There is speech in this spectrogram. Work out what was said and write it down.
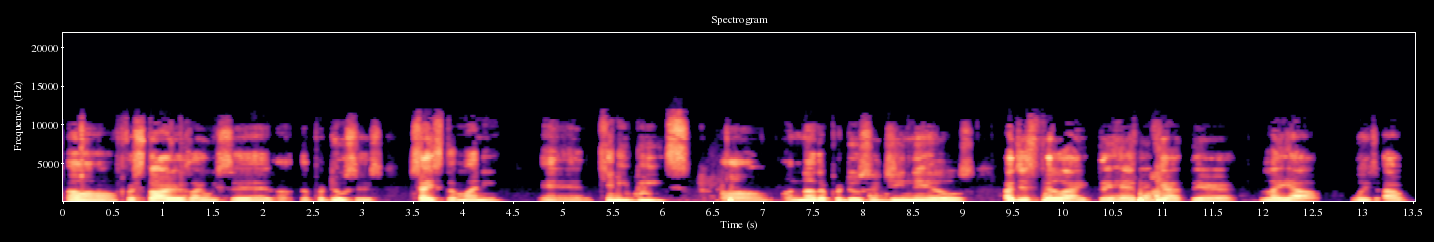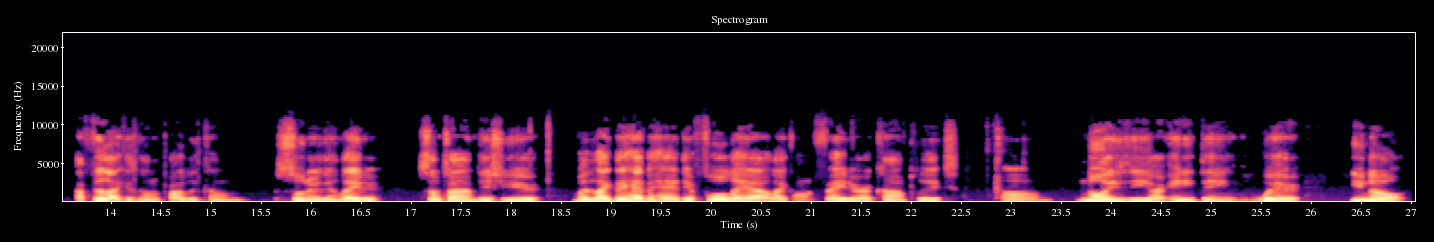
Um, for starters, like we said, uh, the producers chase the money and Kenny Beats. Um, another producer, G Nils. I just feel like they haven't got their layout, which I I feel like is going to probably come sooner than later, sometime this year. But like they haven't had their full layout like on Fader or Complex, um, Noisey or anything where, you know,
